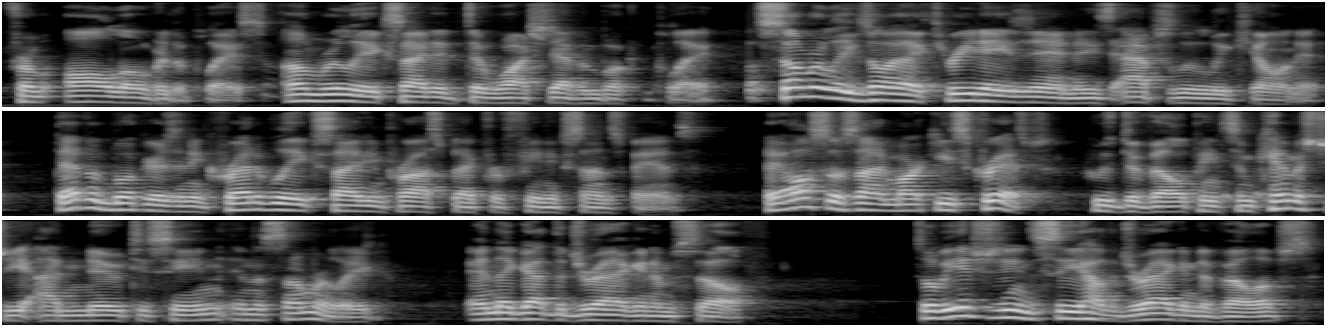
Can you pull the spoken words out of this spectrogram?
from all over the place. I'm really excited to watch Devin Booker play. Summer League's only like three days in, and he's absolutely killing it. Devin Booker is an incredibly exciting prospect for Phoenix Suns fans. They also signed Marquese Chriss, who's developing some chemistry I'm noticing in the Summer League. And they got the Dragon himself. So it'll be interesting to see how the Dragon develops.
